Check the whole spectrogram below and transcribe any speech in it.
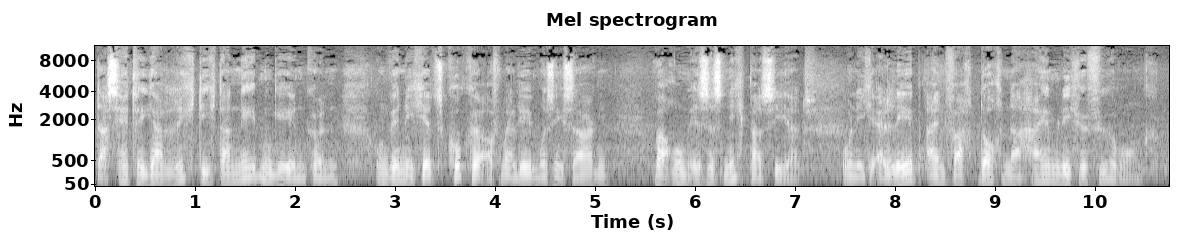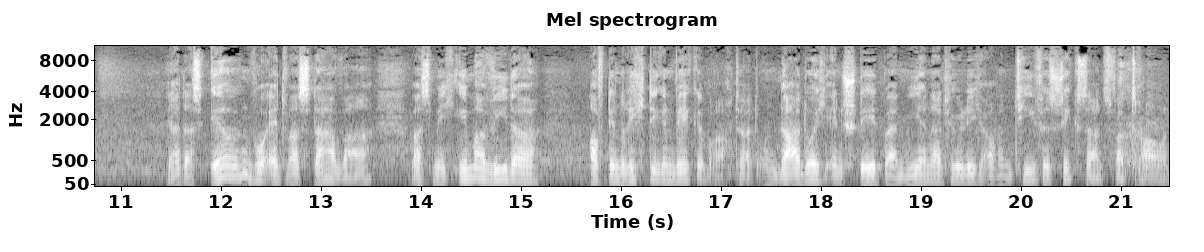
das hätte ja richtig daneben gehen können. Und wenn ich jetzt gucke auf mein Leben, muss ich sagen, warum ist es nicht passiert? Und ich erlebe einfach doch eine heimliche Führung. Ja, dass irgendwo etwas da war, was mich immer wieder auf den richtigen Weg gebracht hat. Und dadurch entsteht bei mir natürlich auch ein tiefes Schicksalsvertrauen.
